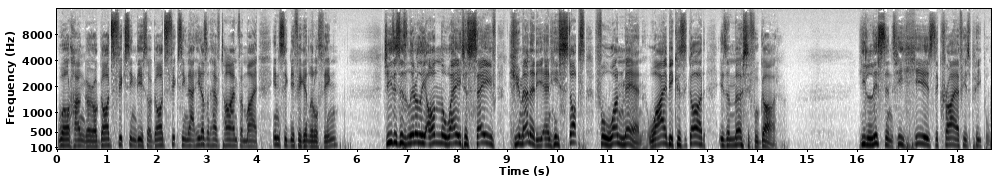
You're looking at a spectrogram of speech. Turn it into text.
world hunger, or God's fixing this, or God's fixing that. He doesn't have time for my insignificant little thing. Jesus is literally on the way to save humanity, and he stops for one man. Why? Because God is a merciful God. He listens, he hears the cry of his people.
